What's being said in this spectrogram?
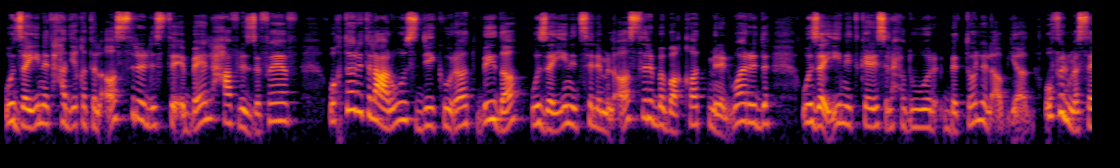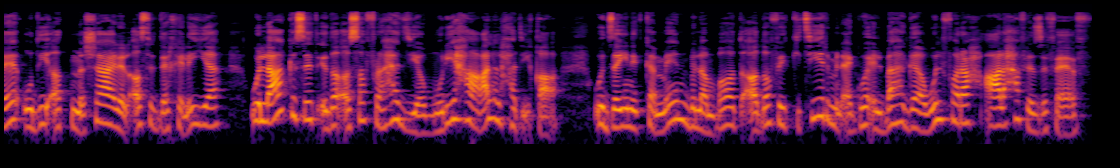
وزينت حديقة القصر لاستقبال حفل الزفاف واختارت العروس ديكورات بيضة وزينت سلم القصر بباقات من الورد وزينت كراسي الحضور بالتل الأبيض. وفي المساء أضيئت مشاعل القصر الداخلية واللي عكست إضاءة صفرة هادية ومريحة على الحديقة. وتزينت كمان بلمبات أضافت كتير من أجواء البهجة والفرح على حفل الزفاف.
